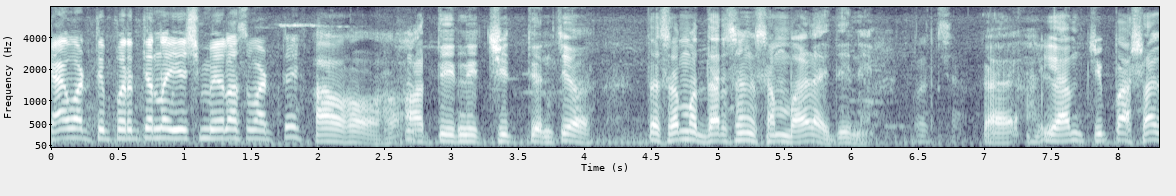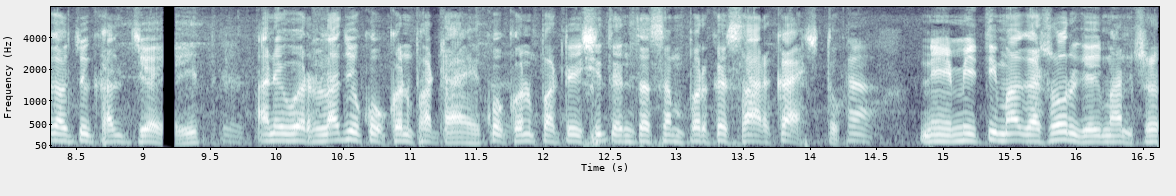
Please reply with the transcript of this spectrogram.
काय वाटते परत त्यांना यश मिळेल असं वाटतंय? हो हो हो. अति निश्चित त्यांच्या तसा मतदारसंघ सांभाळ आहे तिने. अच्छा. काय ही आमची पासा गावची खालची आहेत आणि वरला जो कोकण फाटा आहे कोकण फाट्याशी त्यांचा संपर्क सारखा असतो. हा. नेहमी ती मागासवर्गीय माणसं.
